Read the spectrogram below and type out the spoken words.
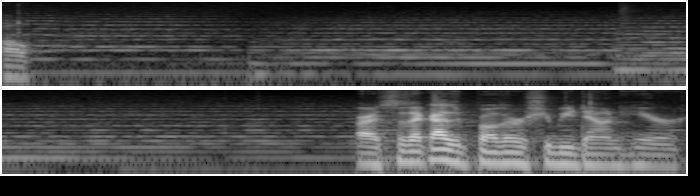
Oh. Alright, so that guy's brother should be down here.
